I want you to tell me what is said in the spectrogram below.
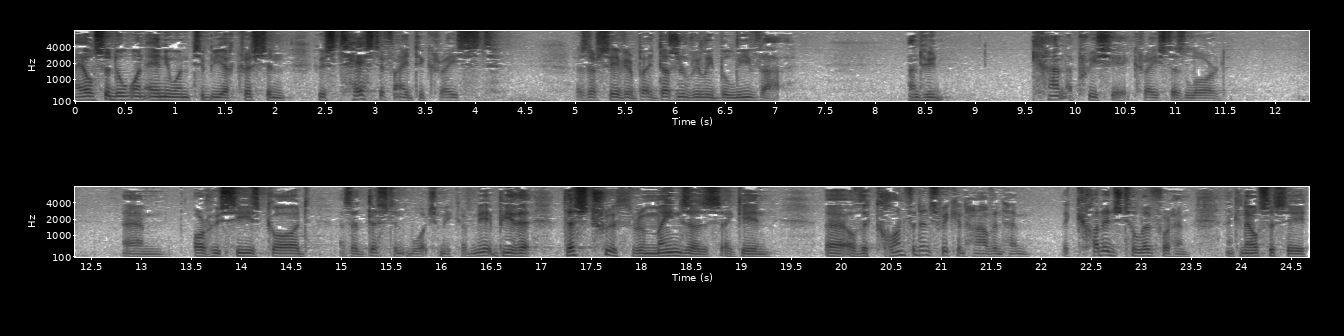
I also don't want anyone to be a Christian who's testified to Christ as their Savior, but he doesn't really believe that. And who can't appreciate Christ as Lord. Um, or who sees God as a distant watchmaker. May it be that this truth reminds us again uh, of the confidence we can have in Him the courage to live for Him, and can I also say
